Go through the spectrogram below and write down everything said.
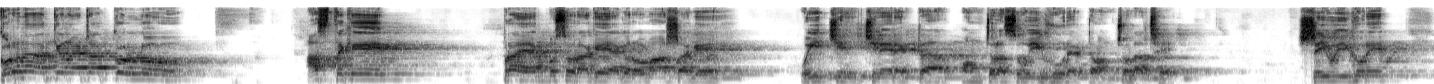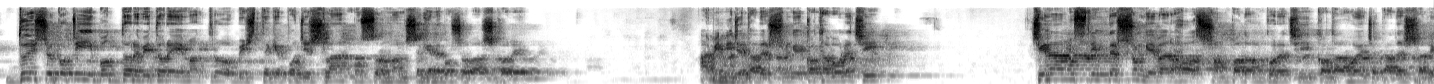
করোনা কেন অ্যাটাক করল? আজ থেকে প্রায় এক বছর আগে, এগারো মাস আগে, ওই চীন, চীনের একটা অঞ্চল আছে, উইঘুর একটা অঞ্চল আছে। সেই উইঘুরে দুইশো কোটি বৌদ্ধর ভিতরে মাত্র বিশ থেকে পঁচিশ লাখ মুসলমান সেখানে বসবাস করে। আমি নিজে তাদের সঙ্গে কথা বলেছি। চীনা মুসলিমদের সঙ্গে এবার হজ সম্পাদন করেছি, কথা হয়েছে তাদের সাথে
